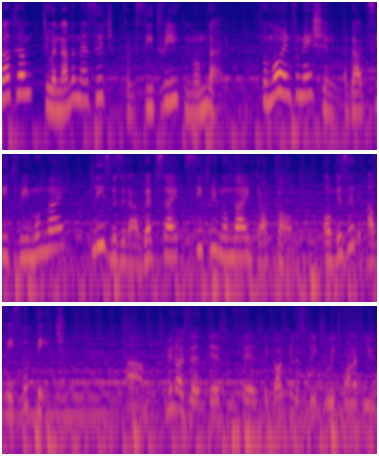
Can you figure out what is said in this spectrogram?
Welcome to another message from C3 Mumbai. For more information about C3 Mumbai, please visit our website c3mumbai.com or visit our Facebook page. Um, who knows that there's, there's, that God's going to speak to each one of you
